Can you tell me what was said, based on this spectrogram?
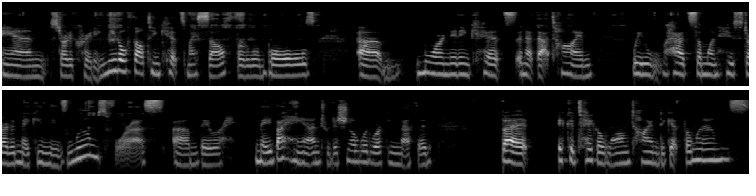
and started creating needle felting kits myself for little bowls, um, more knitting kits. And at that time, we had someone who started making these looms for us. Um, they were made by hand, traditional woodworking method, but it could take a long time to get the looms,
